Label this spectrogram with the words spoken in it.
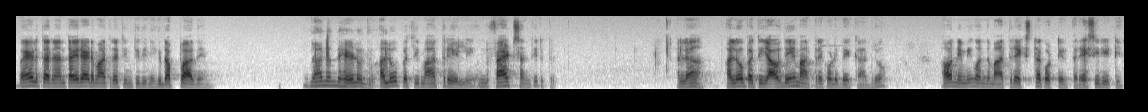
ಹೇಳ್ತಾರೆ, ನಾನು ಥೈರಾಯ್ಡ್ ಮಾತ್ರೆ ತಿಂತಿದ್ದೀನಿ, ಈಗ ದಪ್ಪ ಅದೇ ನಾನೊಂದು ಹೇಳೋದು, ಅಲೋಪತಿ ಮಾತ್ರೆಯಲ್ಲಿ ಒಂದು ಫ್ಯಾಟ್ಸ್ ಅಂತ ಇರ್ತದೆ. ಅಲ್ಲ, ಅಲೋಪತಿ ಯಾವುದೇ ಮಾತ್ರೆ ಕೊಡಬೇಕಾದ್ರೂ ಅವ್ರು ನಿಮಗೆ ಒಂದು ಮಾತ್ರೆ ಎಕ್ಸ್ಟ್ರಾ ಕೊಟ್ಟಿರ್ತಾರೆ ಎಸಿಡಿಟಿ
